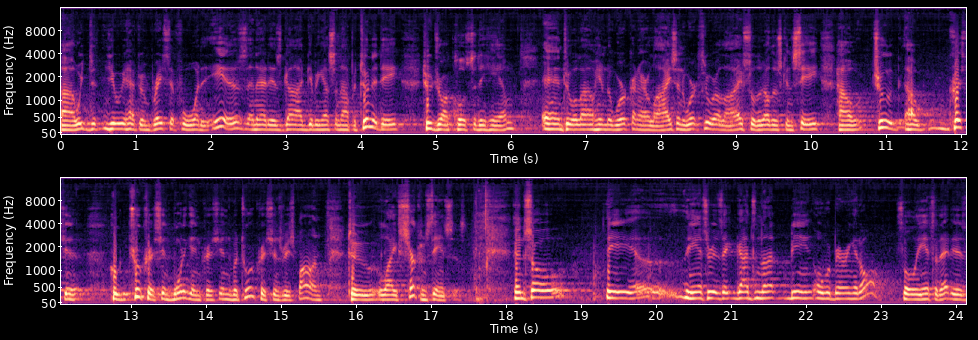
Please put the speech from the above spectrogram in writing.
Uh, we, you have to embrace it for what it is, and that is God giving us an opportunity to draw closer to Him and to allow Him to work in our lives and work through our lives so that others can see how true, how Christian, who true Christians, born again Christians, mature Christians respond to life circumstances. And so the, uh, the answer is that God's not being overbearing at all. So the answer to that is,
